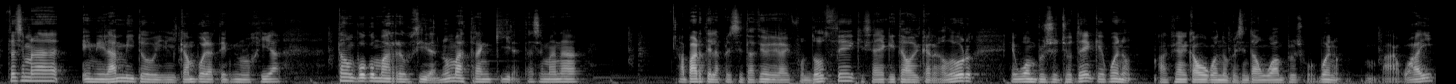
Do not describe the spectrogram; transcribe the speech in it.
Esta semana en el ámbito y el campo de la tecnología está un poco más reducida, ¿no? Más tranquila. Esta semana, aparte las presentaciones del iPhone 12, que se haya quitado el cargador, el OnePlus 8T, que bueno, al fin y al cabo cuando presenta un OnePlus, pues bueno, va guay.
